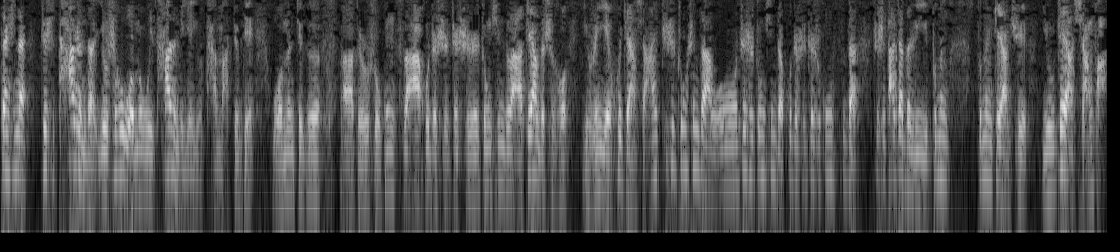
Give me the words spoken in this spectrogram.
但是呢，这是他人的，有时候我们为他人的也有贪嘛，对不对？我们这个啊，比如说公司啊，或者是这是中心的啦，这样的时候，有人也会这样想，哎，这是终身的，我这是中心的，或者是这是公司的，这是大家的利益，不能。不能这样去有这样想法，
